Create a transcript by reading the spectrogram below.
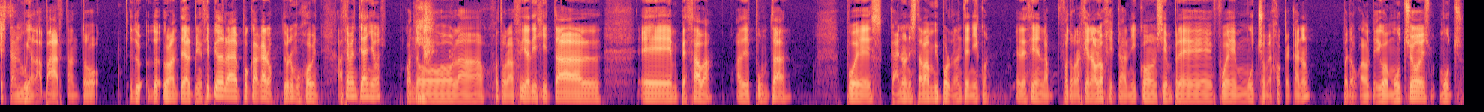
están muy a la par, tanto durante el principio de la época, claro, tú eres muy joven. Hace 20 años, cuando la fotografía digital eh, empezaba a despuntar, pues Canon estaba muy por delante de Nikon. Es decir, en la fotografía analógica, Nikon siempre fue mucho mejor que Canon, pero cuando te digo mucho, es mucho.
